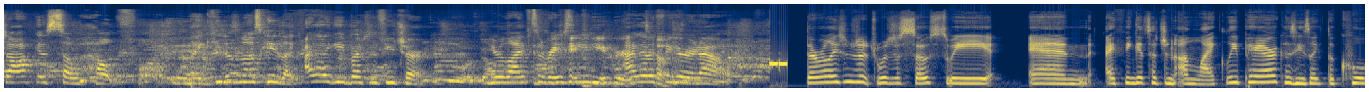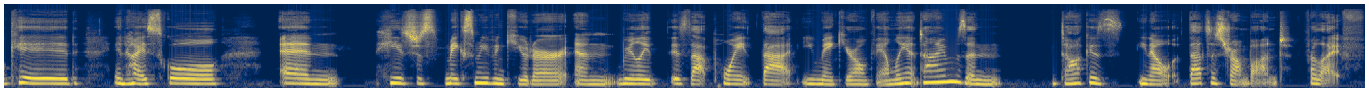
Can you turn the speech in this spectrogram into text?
Doc is so helpful. Like he doesn't ask Katie, like, I gotta give birth to the future. Your life's erasing. I gotta figure it out. Their relationship was just so sweet. And I think it's such an unlikely pair because he's like the cool kid in high school. And he's just makes him even cuter and really is that point that you make your own family at times. And Doc is, you know, that's a strong bond for life,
